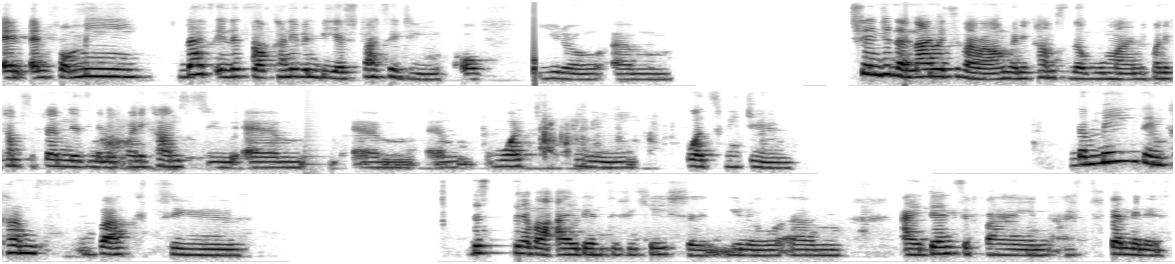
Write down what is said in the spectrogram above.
And, and for me, that in itself can even be a strategy of, you know, um, changing the narrative around when it comes to the woman, when it comes to feminism, and when it comes to um, um, um, what we what we do. The main thing comes back to this thing about identification. You know, um, identifying as feminist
